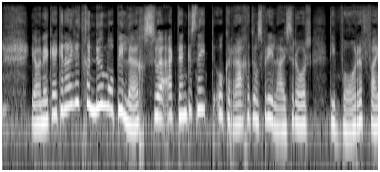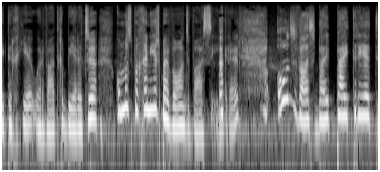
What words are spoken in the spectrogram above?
Ja, nee, kyk en hy het dit genoem op die lig, so ek dink is net ook reg dat ons vir die luisteraars die ware feite gee oor wat gebeur het. So, kom ons begin eers by waar ons was, Ingrid. ons was by Patriot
